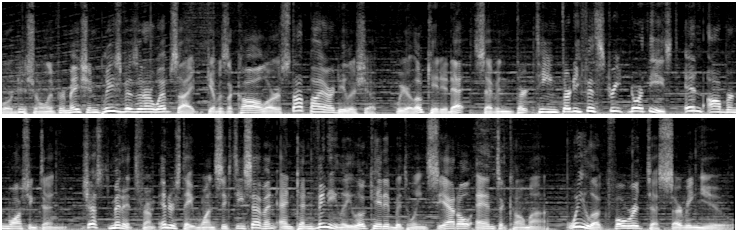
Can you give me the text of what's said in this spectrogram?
For additional information, please visit our website, give us a call, or stop by our dealership. We are located at 713 35th Street Northeast in Auburn, Washington, just minutes from Interstate 167 and conveniently located between Seattle and Tacoma. We look forward to serving you.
